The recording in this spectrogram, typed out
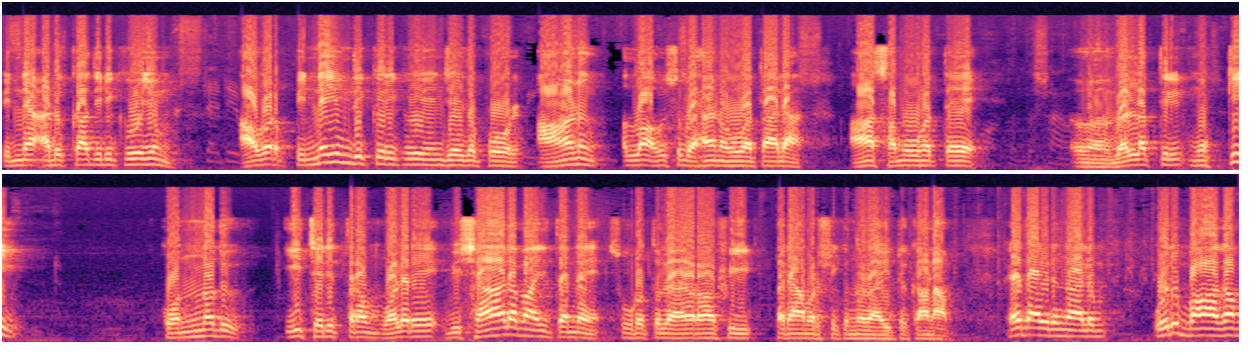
പിന്നെ അടുക്കാതിരിക്കുകയും അവർ പിന്നെയും ധിക്കരിക്കുകയും ചെയ്തപ്പോൾ ആണ് അള്ളാഹു സുബാനുഹത്താല ആ സമൂഹത്തെ വെള്ളത്തിൽ മുക്കി കൊന്നത് ഈ ചരിത്രം വളരെ വിശാലമായി തന്നെ സൂറത്തുൽ അറാഫിൽ പരാമർശിക്കുന്നതായിട്ട് കാണാം. ഏതായിരുന്നാലും ഒരു ഭാഗം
